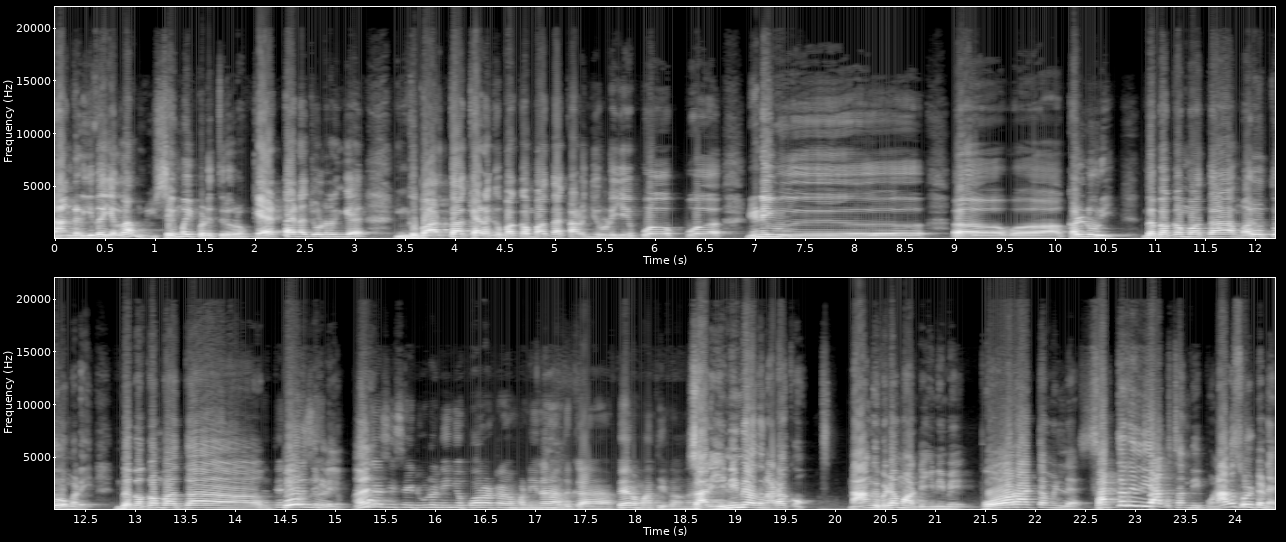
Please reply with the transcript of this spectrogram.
நாங்கள் இதையெல்லாம் செம்மைப்படுத்திருக்கிறோம். கேட்டால் என்ன சொல்கிறீங்க இங்கே பார்த்தா கிழக்கு பக்கம் பார்த்தா கலைஞருடைய நினைவு கல்லூரி. இந்த பக்கம் பார்த்தா மருத்துவமனை. இந்த பக்கம் பார்த்தா பேருந்து நிலையம். சைடு கூட நீங்க போராட்டம் பண்ணி தான் அதுக்கு பேரை மாத்திருக்காங்க. சார் இனிமே அது நடக்கும். நாங்கள் விட மாட்டோம் இனிமே. போராட்டம் இல்லை. சட்ட ரீதியாக சந்திப்போம். நான் தான் சொல்லிட்டேனே.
